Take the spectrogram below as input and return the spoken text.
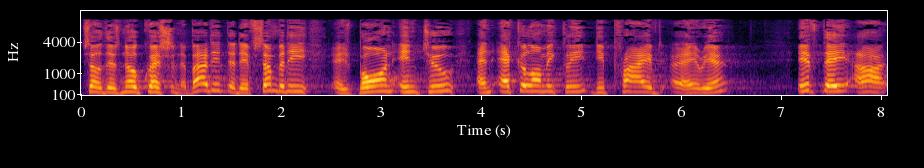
So there's no question about it that if somebody is born into an economically deprived area, if they are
